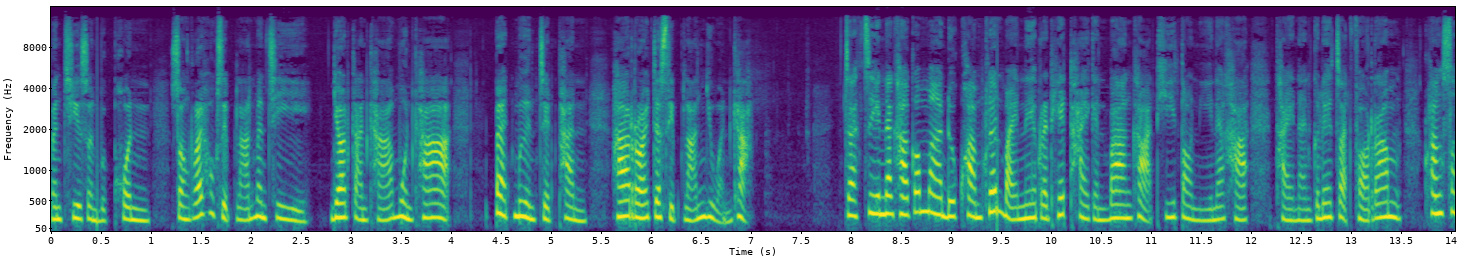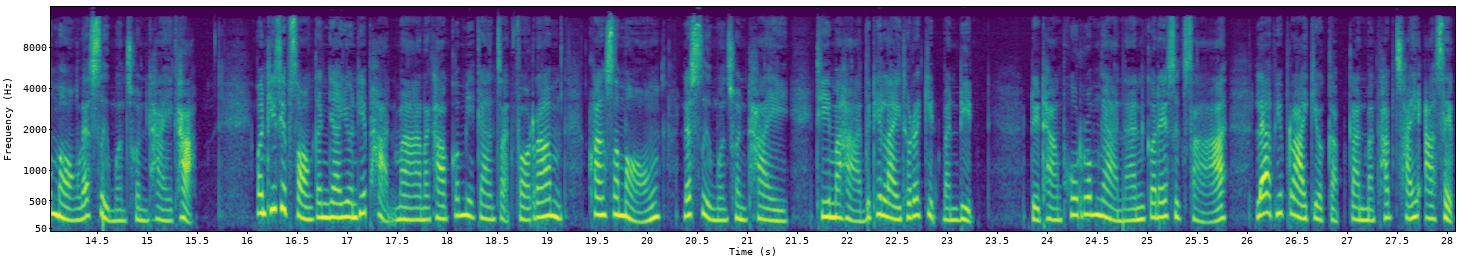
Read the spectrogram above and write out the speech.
บัญชีส่วนบุคคล 260 ล้านบัญชี ยอดการค้ามูลค่า 87,570 ล้านหยวนค่ะ จากจีนนะคะก็มาดูความเคลื่อนไหวในประเทศไทยกันบ้างค่ะ ที่ตอนนี้นะคะ ไทยนั้นก็ได้จัดฟอรัมคลังสมองและสื่อมวลชนไทยค่ะ วันที่ 12 กันยายนที่ผ่านมานะคะก็มีการจัดฟอรัมคลังสมอง และสื่อมวลชนไทย ที่มหาวิทยาลัยธุรกิจบัณฑิตย์ โดยทางผู้ร่วมงานนั้นก็ได้ศึกษา และอภิปรายเกี่ยวกับการบังคับใช้ RCEP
